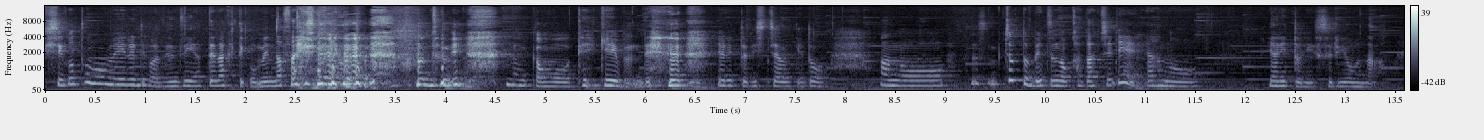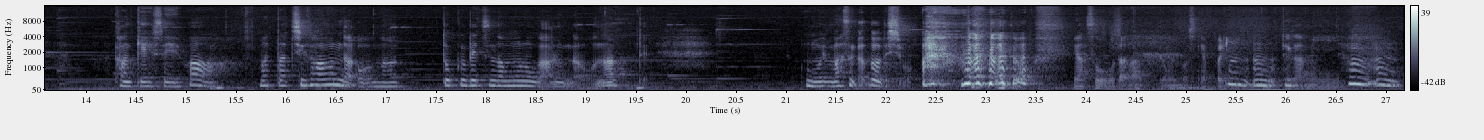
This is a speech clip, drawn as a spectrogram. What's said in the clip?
仕事のメールでは全然やってなくてごめんなさい 本当に。なんかもう定型文で やり取りしちゃうけどあのちょっと別の形であのやり取りするような関係性はまた違うんだろうな特別なものがあるんだろうなって思いますがどうでしょう？いやそうだなって思います。やっぱり、うんうん、手紙、うんうん、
